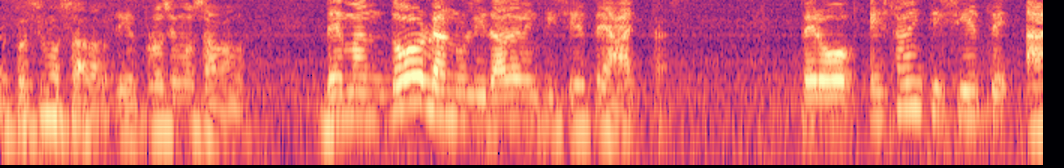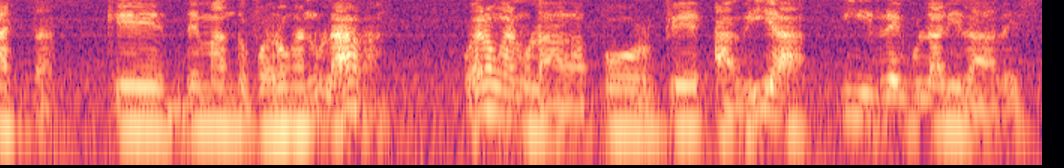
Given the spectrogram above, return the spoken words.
El próximo sábado. Sí, el próximo sábado. Demandó la nulidad de 27 actas. Pero esas 27 actas que demandó fueron anuladas. Fueron anuladas porque había irregularidades.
